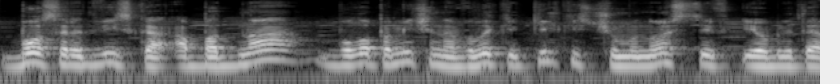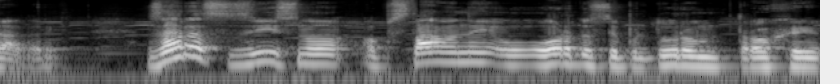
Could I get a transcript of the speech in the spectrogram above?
бо серед війська Абадна було помічена велика кількість чумоносців і облітераторів. Зараз, звісно, обставини у Ордо Сепультурум трохи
